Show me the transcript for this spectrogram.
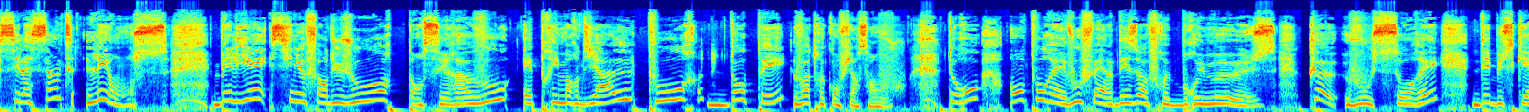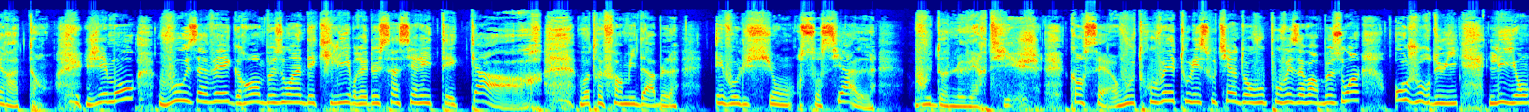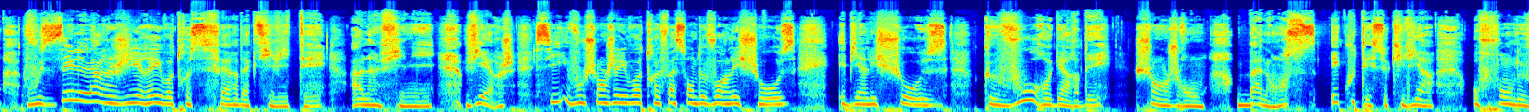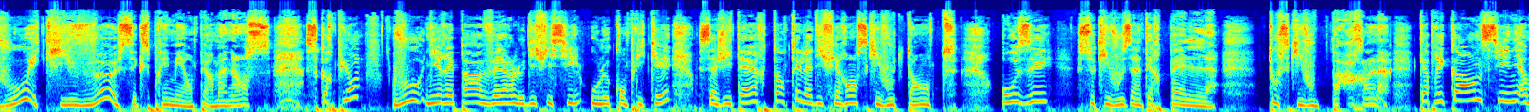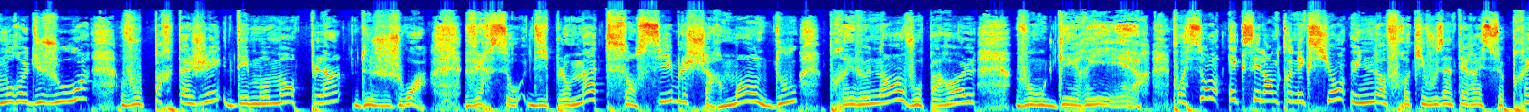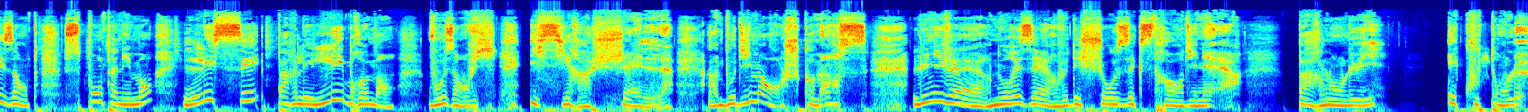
c'est la Sainte Léonce. Bélier, signe fort du jour, penser à vous est primordial pour doper votre confiance en vous. Taureau, on pourrait vous faire des offres brumeuses que vous saurez débusquer à temps. Gémeaux, vous avez grand besoin d'équilibre et de sincérité car votre formidable évolution sociale vous donne le vertige. Cancer, vous trouvez tous les soutiens dont vous pouvez avoir besoin aujourd'hui. Lion, vous élargirez votre sphère d'activité à l'infini. Vierge, si vous changez votre façon de voir les choses, eh bien les choses que vous regardez changeront. Balance, écoutez ce qu'il y a au fond de vous et qui veut s'exprimer en permanence. Scorpion, vous n'irez pas vers le difficile ou le compliqué. Sagittaire, tentez la différence qui vous tente. Osez ce qui vous interpelle tout ce qui vous parle. Capricorne, signe amoureux du jour, vous partagez des moments pleins de joie. Verseau, diplomate, sensible, charmant, doux, prévenant, vos paroles vont guérir. Poisson, excellente connexion, une offre qui vous intéresse se présente spontanément, laissez parler librement vos envies. Ici Rachel, un beau dimanche commence. L'univers nous réserve des choses extraordinaires. Parlons-lui, écoutons-le.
